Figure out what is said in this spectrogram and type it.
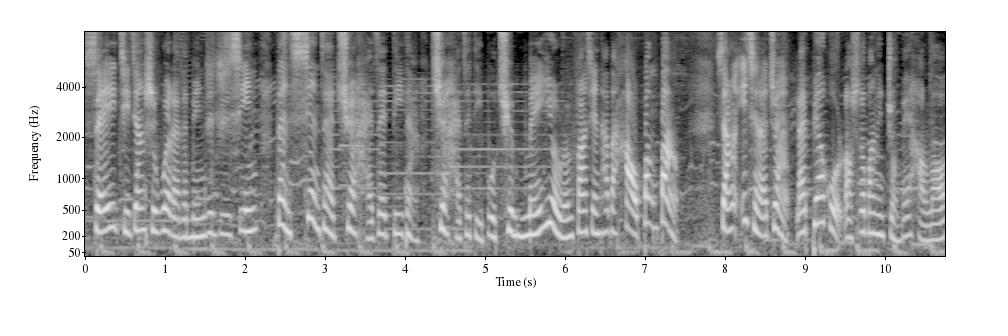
谁即将是未来的明日之星，但现在却还在低档，却还在底部，却没有人发现它的好棒棒。想要一起来赚，来标股，老师都帮你准备好喽。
